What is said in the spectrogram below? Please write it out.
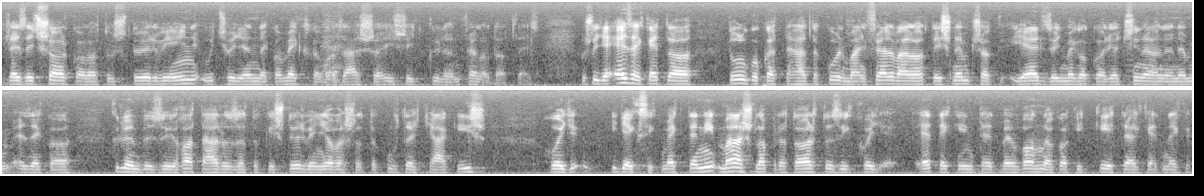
És ez egy sarkalatos törvény, úgyhogy ennek a megszavazása is egy külön feladat lesz. Most ugye ezeket a dolgokat tehát a kormány felvállalta, és nem csak jelző, hogy meg akarja csinálni, hanem ezek a különböző határozatok és törvényjavaslatok mutatják is, hogy igyekszik megtenni. Más lapra tartozik, hogy e tekintetben vannak, akik kételkednek,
